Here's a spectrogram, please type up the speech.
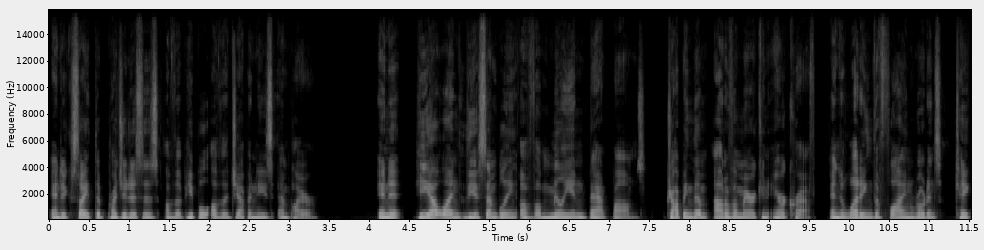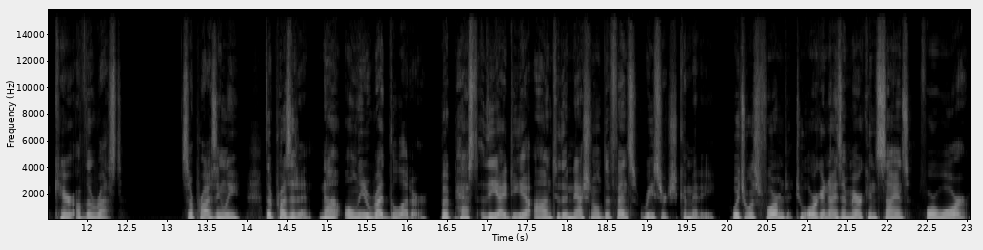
and excite the prejudices of the people of the Japanese Empire. In it, he outlined the assembling of a million bat bombs, dropping them out of American aircraft, and letting the flying rodents take care of the rest. Surprisingly, the president not only read the letter, but passed the idea on to the National Defense Research Committee, which was formed to organize American science for war.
